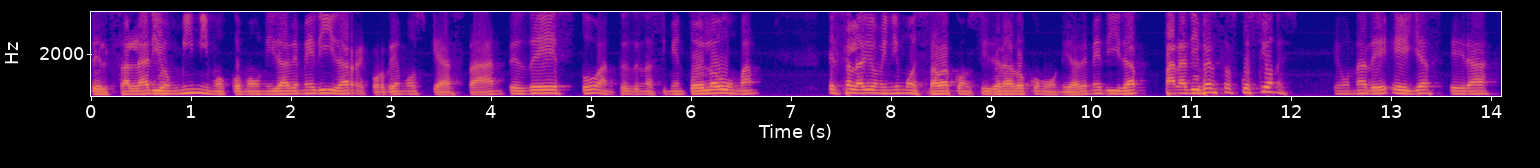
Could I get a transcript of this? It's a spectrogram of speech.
del, salario mínimo como unidad de medida. Recordemos que hasta antes de esto, antes del nacimiento de la UMA, el salario mínimo estaba considerado como unidad de medida para diversas cuestiones. Una de ellas era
